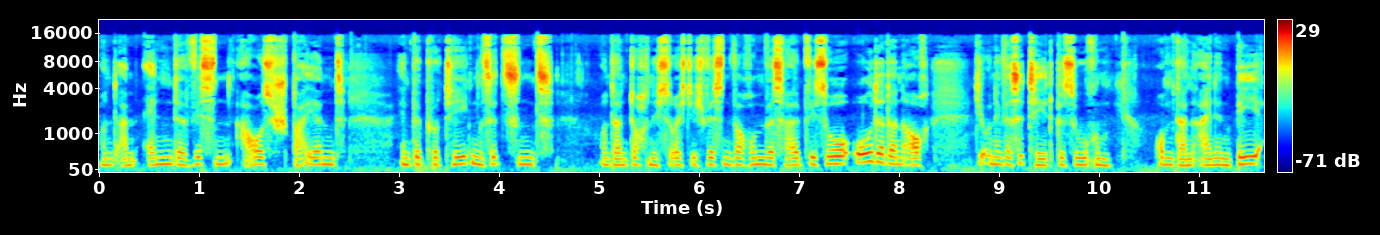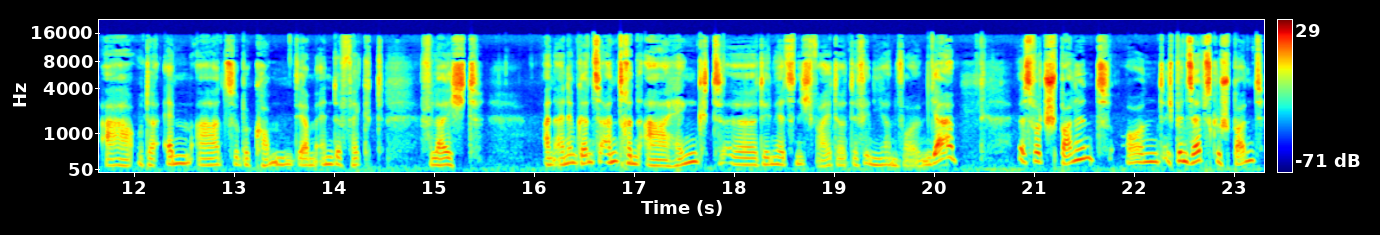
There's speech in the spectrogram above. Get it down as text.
und am Ende Wissen ausspeiend, in Bibliotheken sitzend und dann doch nicht so richtig wissen, warum, weshalb, wieso, oder dann auch die Universität besuchen, um dann einen BA oder MA zu bekommen, der im Endeffekt vielleicht an einem ganz anderen A hängt, äh, den wir jetzt nicht weiter definieren wollen. Ja, es wird spannend und ich bin selbst gespannt,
